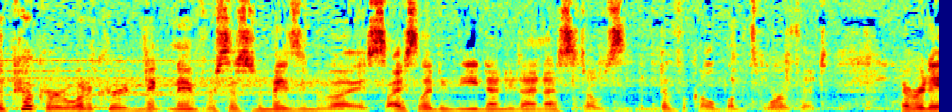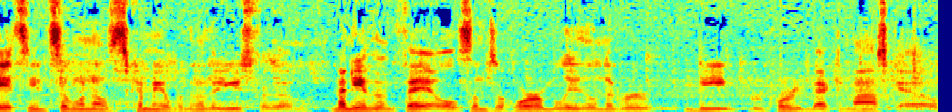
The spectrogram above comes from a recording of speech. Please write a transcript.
The Cooker, what a crude nickname for such an amazing device. Isolating the E99 isotopes has been difficult, but it's worth it. Every day it seems someone else is coming up with another use for them. Many of them fail, some so horribly they'll never be reported back to Moscow.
